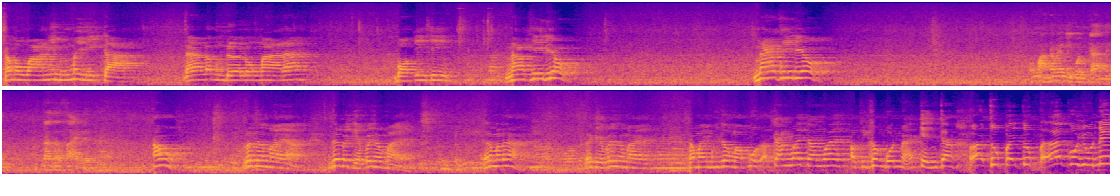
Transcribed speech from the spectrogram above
ถ้าเมื่อวานนี้มึงไม่มีการดนะ แล้วมึงเดินลงมานะ บอกจริง ๆ นาทีเดียว นาทีเดียวผมว่าถ้าไม่มีคนกลารหนึ่งน่าจะใส่เลยนะฮะเอ้า แล้วทำไมอะจะไปเก็บไว้ทำไม เออมาแล้วไปเก็บไว้ทำไมทำไมมึงต้องมาพูดอากันไว้กันไว้ เอาที่ข้างบนแหมเก่งจังเอ้ยทุบไปทุบไปเอ้ยกูอยู่นี่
